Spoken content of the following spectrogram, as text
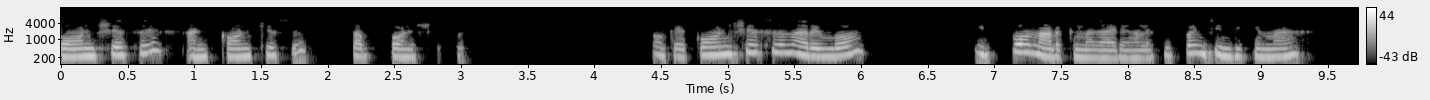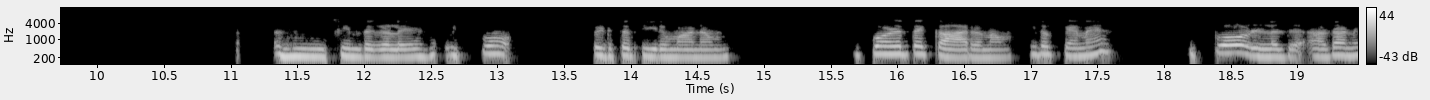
Conscious unconscious subconscious okay conscious എന്ന് പറയുമ്പോൾ ഇപ്പോൾ നടക്കുന്ന കാര്യങ്ങൾ ഇപ്പം ചിന്തിക്കുന്ന ചിന്തകൾ ഇപ്പോ എടുത്ത തീരുമാനം ഇപ്പോഴത്തെ കാരണം ഇതൊക്കെയാണ് ഇപ്പോ ഉള്ളത് അതാണ്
